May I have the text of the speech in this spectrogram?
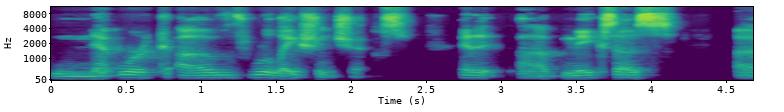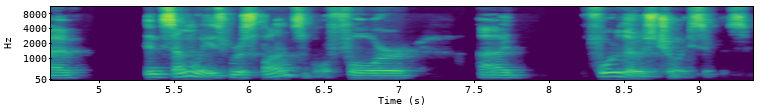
network of relationships. And it uh, makes us, uh, in some ways, responsible for, uh, for those choices.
